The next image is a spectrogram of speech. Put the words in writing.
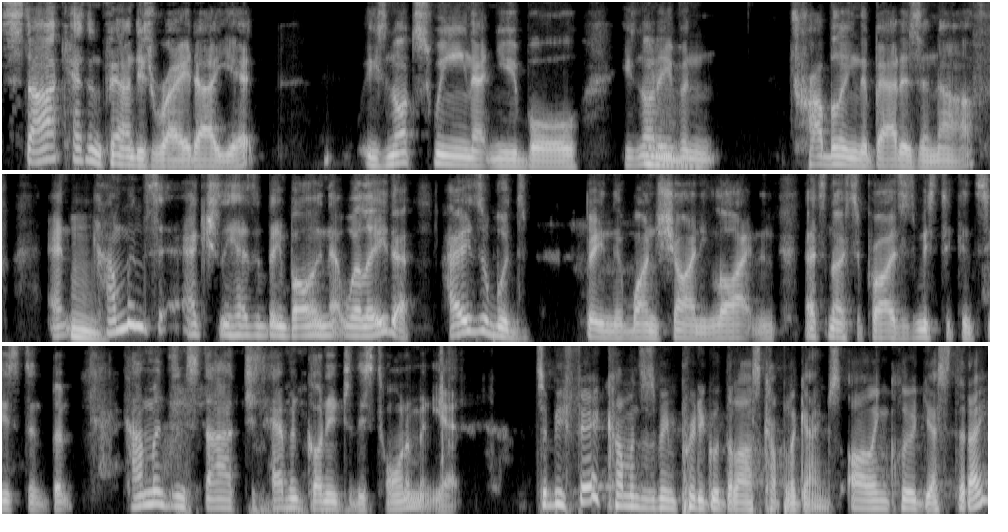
Starc hasn't found his radar yet. He's not swinging that new ball, he's not mm. even troubling the batters enough. And mm. Cummins actually hasn't been bowling that well either. Hazlewood's been the one shining light, and that's no surprise. He's Mr. Consistent, but Cummins and Starc just haven't got into this tournament yet. To be fair, Cummins has been pretty good the last couple of games. I'll include yesterday.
